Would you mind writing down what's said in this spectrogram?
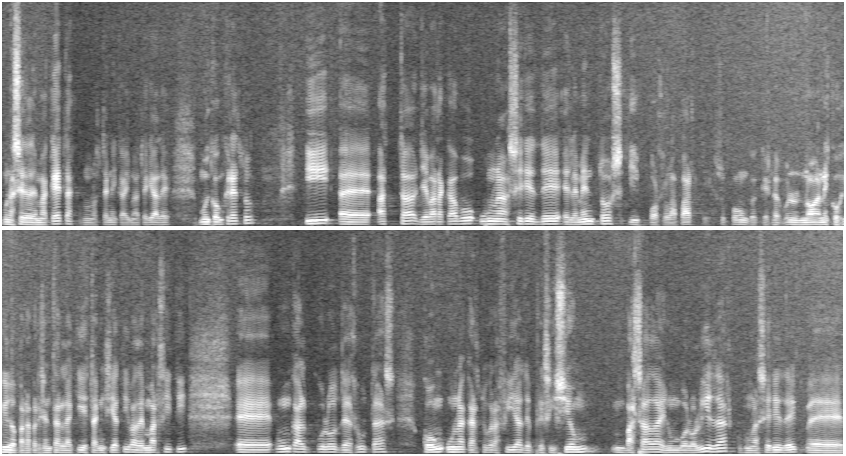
una serie de maquetas con unas técnicas y materiales muy concretos, y eh, hasta llevar a cabo una serie de elementos y por la parte, supongo que nos han escogido para presentarle aquí esta iniciativa de Smart City, un cálculo de rutas con una cartografía de precisión basada en un bolo LIDAR, con una serie de,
